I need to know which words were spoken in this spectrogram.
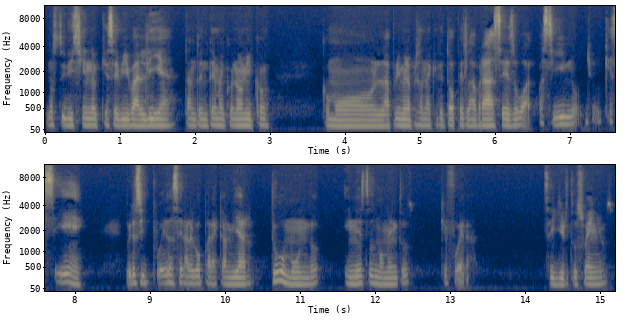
No estoy diciendo que se viva al día, tanto en tema económico como la primera persona que te topes la abraces o algo así, no, yo qué sé. Pero si puedes hacer algo para cambiar tu mundo en estos momentos, que fuera. Seguir tus sueños.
